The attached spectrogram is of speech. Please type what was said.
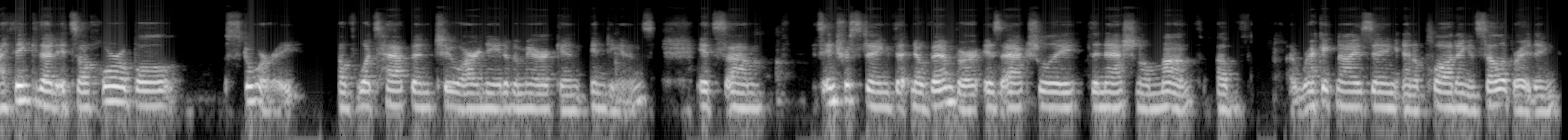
I think that it's a horrible story of what's happened to our Native American Indians. It's um, it's interesting that November is actually the national month of recognizing and applauding and celebrating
